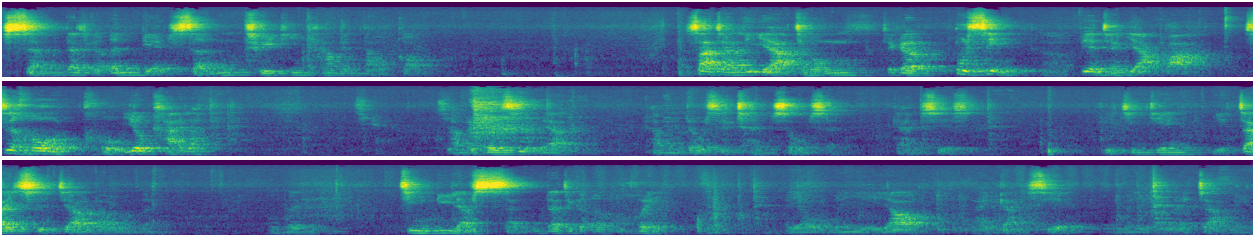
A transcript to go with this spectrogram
神的这个恩典，神垂听他们祷告。撒加利亚从这个不幸啊变成哑巴之后，口又开了，他们都是怎么样？他们都是承受神，感谢神。所以今天也再次教导我们，我们经历了神的这个恩惠，哎呀，我们也要来感谢，我们也要来赞美，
